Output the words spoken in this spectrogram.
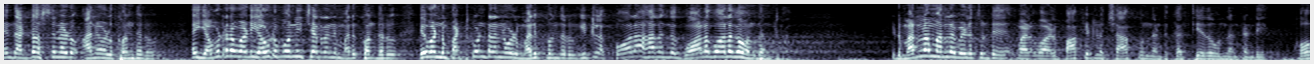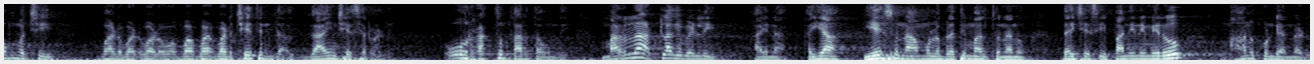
ఎంత అడ్డొస్తున్నాడు? అనేవాళ్ళు కొందరు. ఎవడరా వాడు? ఎవడు పోనిచ్చారని మరికొందరు ఎవడిని పట్టుకుంటారని వాళ్ళు మరికొందరు ఇట్లా కోలాహలంగా గోలగోలగా ఉందంట. ఇటు మరలా మరలా వెళుతుంటే వాళ్ళ వాళ్ళ పాకెట్లో చాకు ఉందంట కత్తి ఏదో ఉందంటండి. కోపం వచ్చి వాడు వాడు వాడు వాడి చేతిని గాయం చేశారు వాళ్ళు. ఓ రక్తం కారుతా ఉంది. మరలా అట్లాగే వెళ్ళి ఆయన అయ్యా ఏసు నామంలో బ్రతిమాలుతున్నాను. దయచేసి ఈ పనిని మీరు మానుకోండి అన్నాడు.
